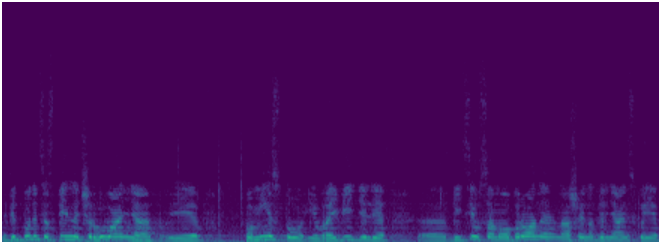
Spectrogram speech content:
відбудеться спільне чергування і по місту, і в райвідділі е, бійців самооборони нашої надвірнянської,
